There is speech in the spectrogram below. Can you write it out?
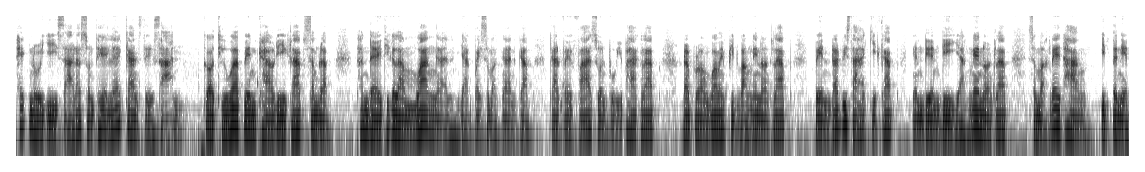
เทคโนโลยีสารสนเทศและการสื่อสาร ก็ถือว่าเป็นข่าวดีครับสำหรับท่านใดที่กำลังว่างงาน อยากไปสมัครงานกับการไฟฟ้าส่วนภูมิภาคครับ รับรองว่าไม่ผิดหวังแน่นอนครับ เป็นรัฐวิสาหกิจครับ เงินเดือนดีอย่างแน่นอนครับ สมัครได้ทางอินเทอร์เน็ต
